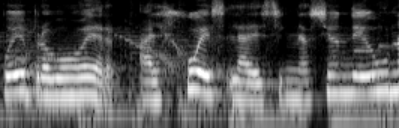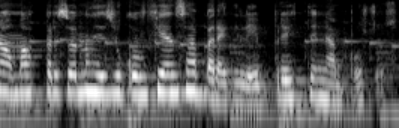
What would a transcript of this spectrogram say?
puede promover al juez la designación de una o más personas de su confianza para que le presten apoyos.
